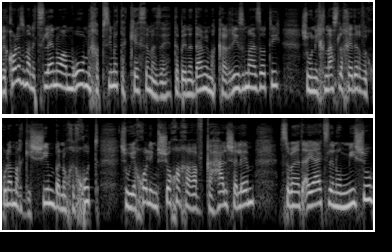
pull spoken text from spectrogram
וכל הזמן אצלנו אמרו, מחפשים את הקסם הזה, את הבן אדם עם הכריזמה הזאתי, שהוא נכנס לחדר וכולם מרגישים בנוכחות שהוא יכול למשוך אחריו קהל שלם. זאת אומרת, היה אצלנו מישהו,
